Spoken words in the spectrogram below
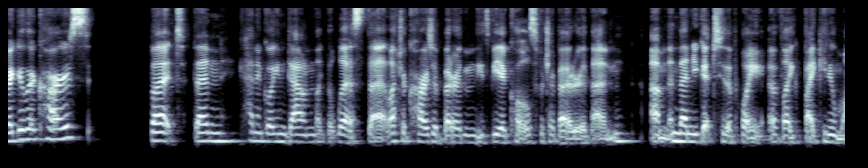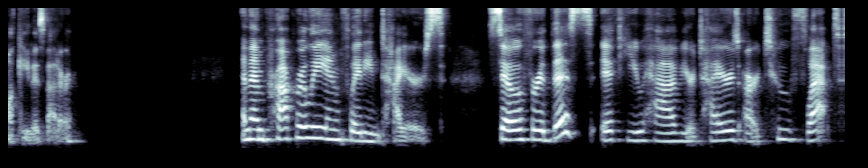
regular cars, but then kind of going down like the list that electric cars are better than these vehicles, which are better than, um, and then you get to the point of like biking and walking is better. And then properly inflating tires. So for this, if you have your tires are too flat,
